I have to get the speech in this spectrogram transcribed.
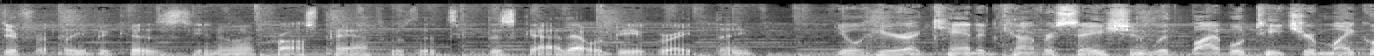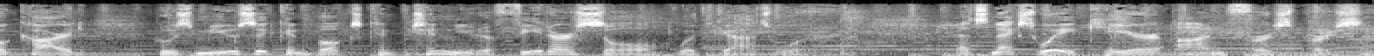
differently because, you know, I crossed paths with this guy. That would be a great thing. You'll hear a candid conversation with Bible teacher Michael Card, whose music and books continue to feed our soul with God's Word. That's next week here on First Person.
